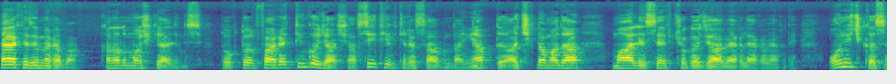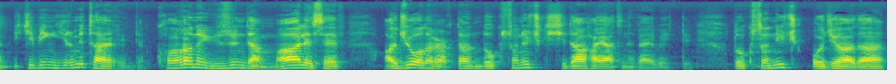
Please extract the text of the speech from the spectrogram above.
Herkese merhaba. Kanalıma hoş geldiniz. Doktor Fahrettin Koca şahsi Twitter hesabından yaptığı açıklamada maalesef çok acı haberler verdi. 13 Kasım 2020 tarihinde korona yüzünden maalesef acı olaraktan 93 kişi daha hayatını kaybetti. 93 ocağa da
